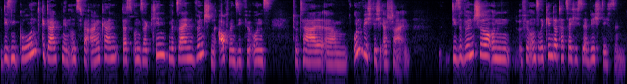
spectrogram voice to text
diesen Grundgedanken in uns verankern, dass unser Kind mit seinen Wünschen, auch wenn sie für uns total ähm, unwichtig erscheinen, diese Wünsche und für unsere Kinder tatsächlich sehr wichtig sind.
